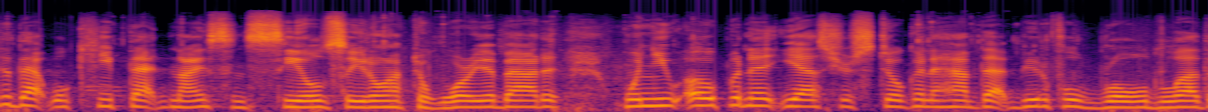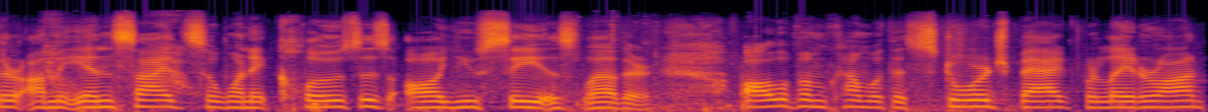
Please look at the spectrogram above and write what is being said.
weight of that will keep that nice and sealed so you don't have to worry about it. When you open it, yes, you're still gonna have that beautiful rolled leather on the inside, so when it closes, all you see is leather. All of them come with a storage bag for later on.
